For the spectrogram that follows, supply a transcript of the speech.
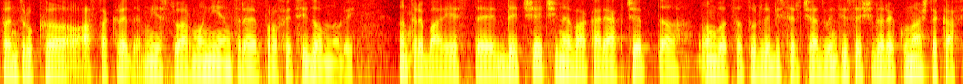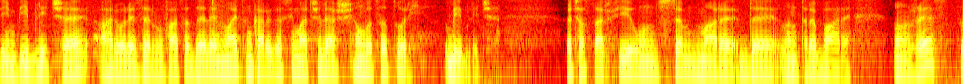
Pentru că asta credem, este o armonie între profeții Domnului. Întrebarea este de ce cineva care acceptă învățăturile Bisericii Adventiste și le recunoaște ca fiind biblice are o rezervă față de ele White în care găsim aceleași învățături biblice. Deci asta ar fi un semn mare de întrebare. În rest,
